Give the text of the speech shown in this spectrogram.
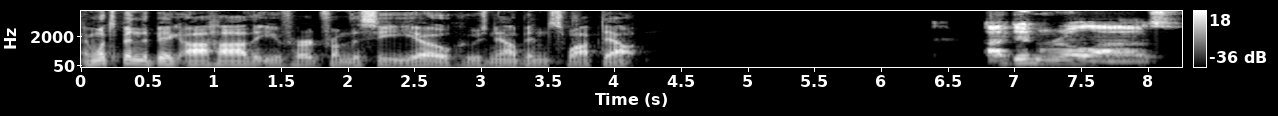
And what's been the big aha that you've heard from the CEO who's now been swapped out? I didn't realize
